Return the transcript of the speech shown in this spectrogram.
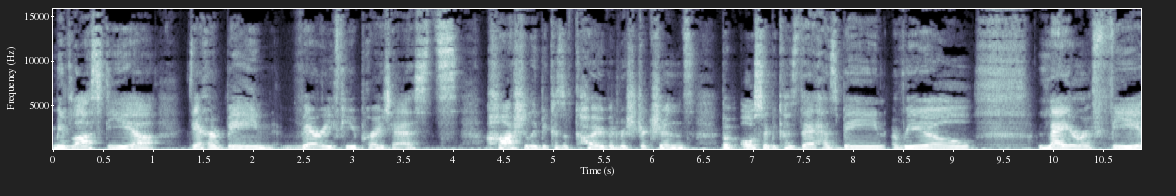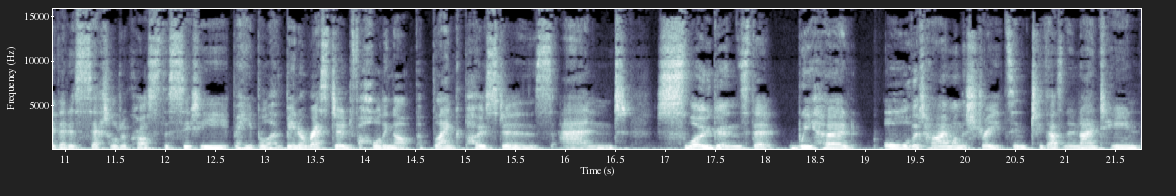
mid last year, there have been very few protests, partially because of COVID restrictions, but also because there has been a real layer of fear that has settled across the city. People have been arrested for holding up blank posters and slogans that we heard all the time on the streets in 2019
